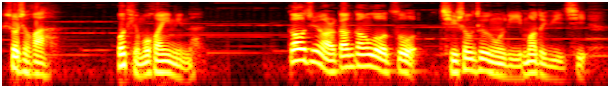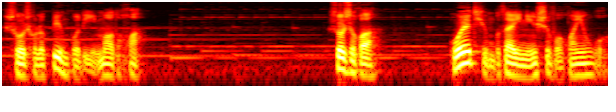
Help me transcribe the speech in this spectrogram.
说实话，我挺不欢迎您的。高俊尔刚刚落座，齐生就用礼貌的语气说出了并不礼貌的话。说实话，我也挺不在意您是否欢迎我，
